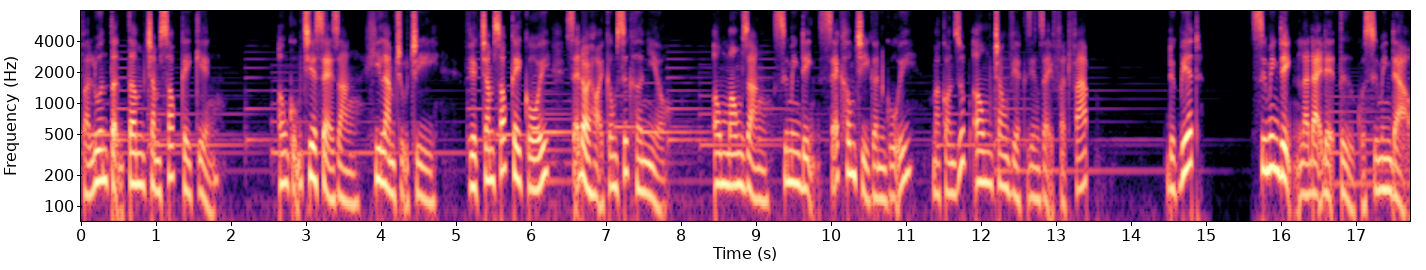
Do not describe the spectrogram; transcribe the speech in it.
và luôn tận tâm chăm sóc cây kiểng. Ông cũng chia sẻ rằng khi làm trụ trì, việc chăm sóc cây cối sẽ đòi hỏi công sức hơn nhiều. Ông mong rằng sư Minh Định sẽ không chỉ gần gũi mà còn giúp ông trong việc giảng dạy Phật Pháp. Được biết, Sư Minh Định là đại đệ tử của Sư Minh Đạo,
